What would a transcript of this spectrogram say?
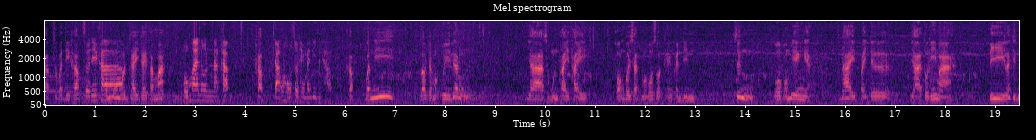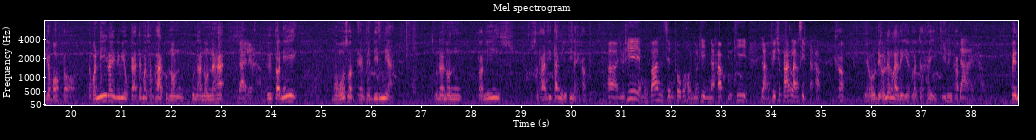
ครับ สวัสดีครับ สวัสดีคผรับมมงคลชัยใจธรรมะผมอานนท์นะครับ ครับ จากมโหสถแห่งแผ่นดินครับ ครับ วันนี้เราจะมาคุยเรื่องยาสมุนไพรไทยของบริษัทมโหสถแห่งแผ่นดิน ซึ่งตัวผมเองเนี่ยได้ไปเจอยาตัวนี้มาดีแล้วจึงจะบอกต่อ แต่วันนี้ได้มีโอกาสได้มาสัมภาษณ์คุณนนท์คุณอานนท์นะฮะ ได้เลยครับ คือตอนนี้มโหสถแห่งแผ่นดินเนี่ย คุณอานนท์ตอนนี้ สถานที่ตั้งอยู่ที่ไหนครับอาอยู่ที่หมู่บ้านเซนโทรพหลโยธินนะครับ อยู่ที่หลังฟิชพาร์คลังสิตนะครับ ครับ เดี๋ยวเดี๋ยวเรื่องรายละเอียดเราจะให้อีกทีหนึ่งครับ ได้ครับ เป็น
